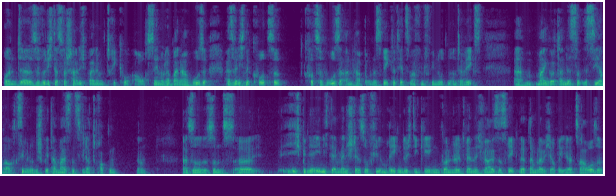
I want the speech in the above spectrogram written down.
Und äh, so würde ich das wahrscheinlich bei einem Trikot auch sehen oder bei einer Hose. Also wenn ich eine kurze, kurze Hose anhab und es regnet jetzt mal fünf Minuten unterwegs, ähm, mein Gott, dann ist, ist sie aber auch zehn Minuten später meistens wieder trocken. Ne? Also sonst, äh, ich bin ja eh nicht der Mensch, der so viel im Regen durch die Gegend gondelt. Wenn ich weiß, es regnet, dann bleibe ich auch eher zu Hause.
